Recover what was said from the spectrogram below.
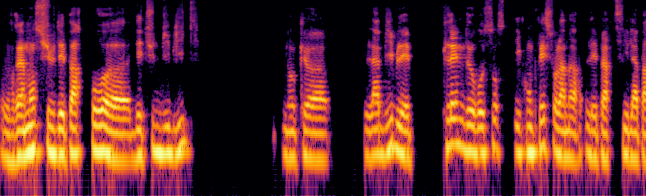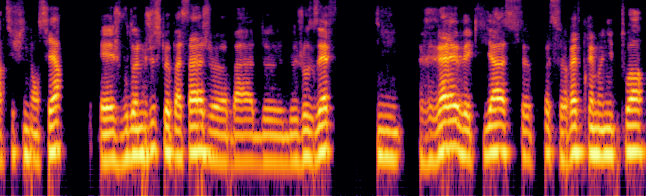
vraiment suivre des parcours d'études bibliques. Donc, la Bible est pleine de ressources, y compris sur la, les parties, la partie financière. Et je vous donne juste le passage euh, bah, de, de Joseph qui rêve et qui a ce, ce rêve prémonitoire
